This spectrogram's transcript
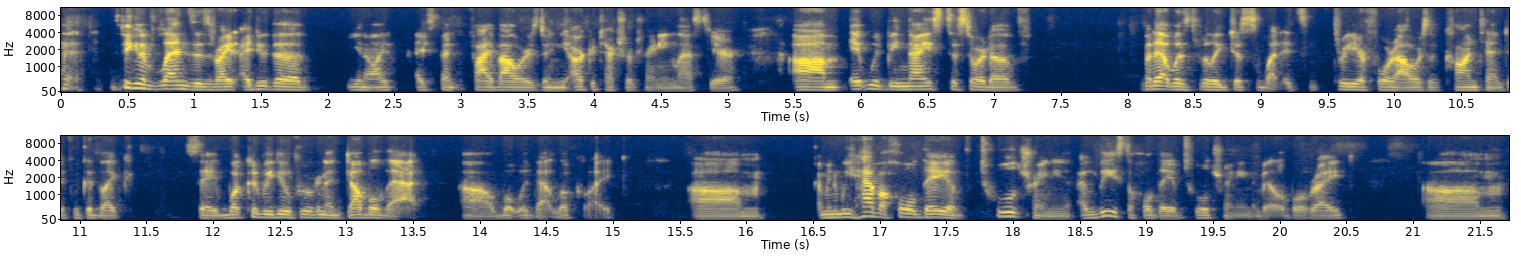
speaking of lenses, right? I do the you know I I spent five hours doing the architecture training last year. Um, it would be nice to sort of, but that was really just what it's three or four hours of content. If we could like say, what could we do if we were going to double that? Uh, what would that look like? Um, I mean, we have a whole day of tool training, at least a whole day of tool training available, right? Um,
